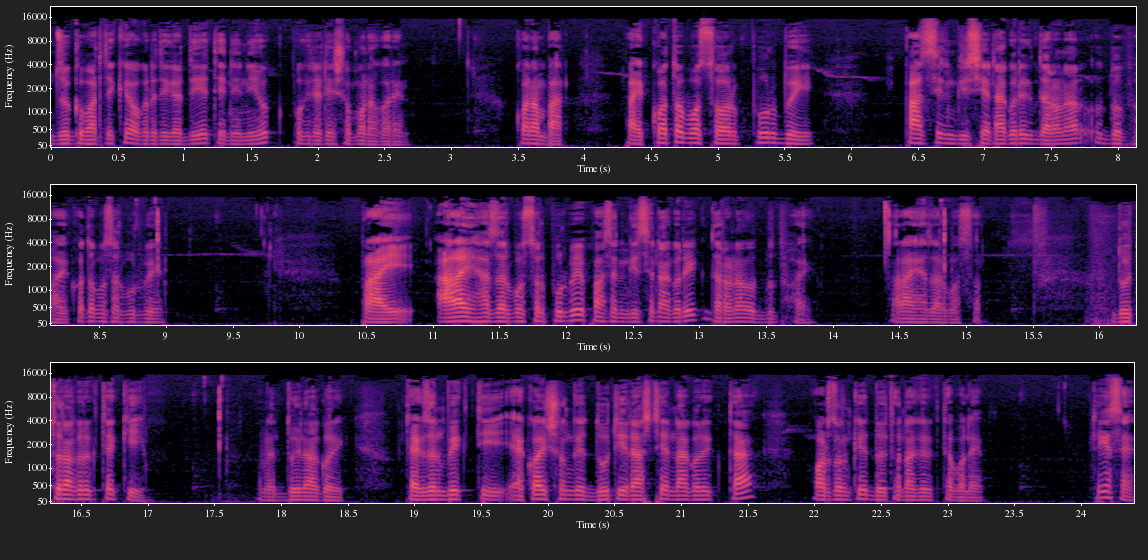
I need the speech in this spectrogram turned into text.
যোগ্য প্রার্থীকে অগ্রাধিকার দিয়ে তিনি নিয়োগ প্রক্রিয়াটি সম্পন্ন করেন। ক নাম্বার, প্রায় কত বছর পূর্বে প্রাচীন গ্রীষ্মে নাগরিক ধারণার উদ্ভব হয়? কত বছর পূর্বে? প্রায় আড়াই হাজার বছর পূর্বে প্রাচীন গ্রীষ্মে নাগরিক ধারণার উদ্ভব হয়। আড়াই হাজার বছর। দ্বৈত নাগরিকতা কি? মানে দুই নাগরিক। তো একজন ব্যক্তি একই সঙ্গে দুটি রাষ্ট্রের নাগরিকতা অর্জনকে দ্বৈত নাগরিকতা বলে। ঠিক আছে?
